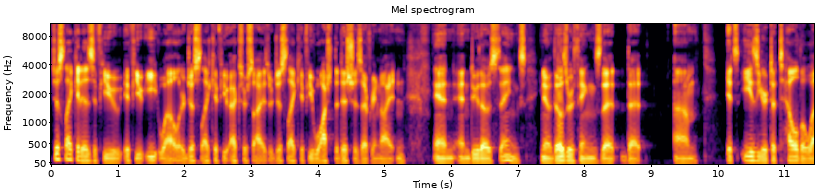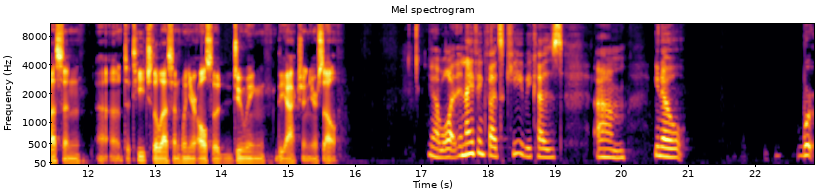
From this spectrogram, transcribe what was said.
Just like it is if you if you eat well or just like if you exercise or just like if you wash the dishes every night and and and do those things. You know those are things that that um, it's easier to tell the lesson uh, to teach the lesson when you're also doing the action yourself Yeah, well, and I think that's key because, um, you know, we're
